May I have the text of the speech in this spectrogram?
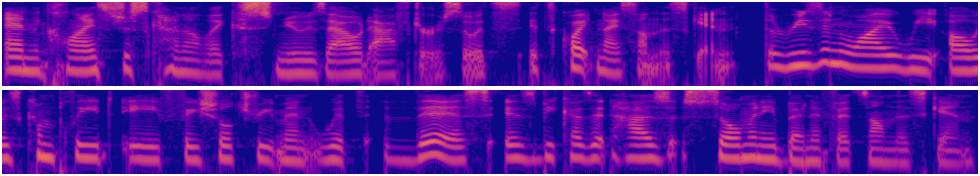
and clients just kind of like snooze out after. So it's it's quite nice on the skin. The reason why we always complete a facial treatment with this is because it has so many benefits on the skin.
